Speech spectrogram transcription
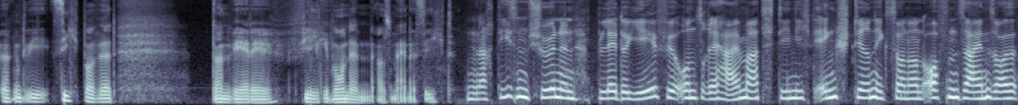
irgendwie sichtbar wird, dann wäre viel gewonnen aus meiner Sicht. Nach diesem schönen Plädoyer für unsere Heimat, die nicht engstirnig, sondern offen sein soll,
